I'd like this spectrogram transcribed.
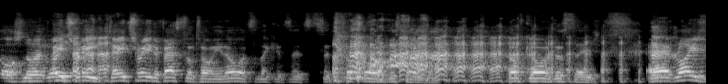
last night. Day three, day three of the festival, Tony. You know, it's like it's it's, it's tough going at this stage. tough going at this stage. Uh, right,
